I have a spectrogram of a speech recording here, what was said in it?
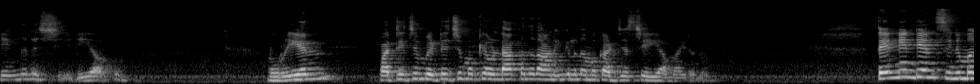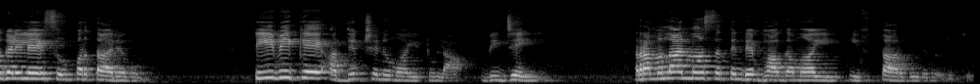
എങ്ങനെ ശരിയാകും? മുറിയൻ പറ്റിച്ചും വെട്ടിച്ചും ഒക്കെ ഉണ്ടാക്കുന്നതാണെങ്കിൽ നമുക്ക് അഡ്ജസ്റ്റ് ചെയ്യാമായിരുന്നു. തെന്നിന്ത്യൻ സിനിമകളിലെ സൂപ്പർ താരവും ടി വി കെ അധ്യക്ഷനുമായിട്ടുള്ള വിജയ് റമലാൻ മാസത്തിന്റെ ഭാഗമായി ഇഫ്താർ വിരുന്നൊരുക്കി.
